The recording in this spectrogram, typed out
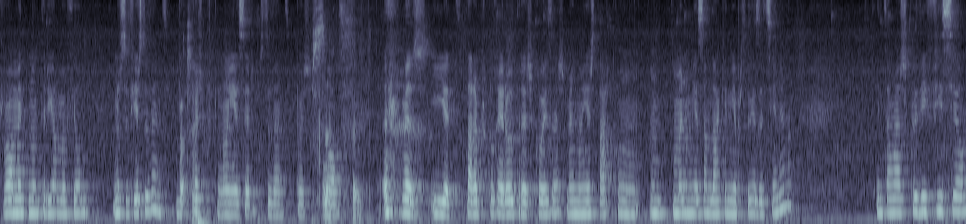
provavelmente não teria o meu filme no Sofia Estudante. Bo- Sim. Pois, porque não ia ser estudante depois. logo. Certo, certo. Mas ia estar a percorrer outras coisas, mas não ia estar com um- uma nomeação da Academia Portuguesa de Cinema. Então acho que o difícil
